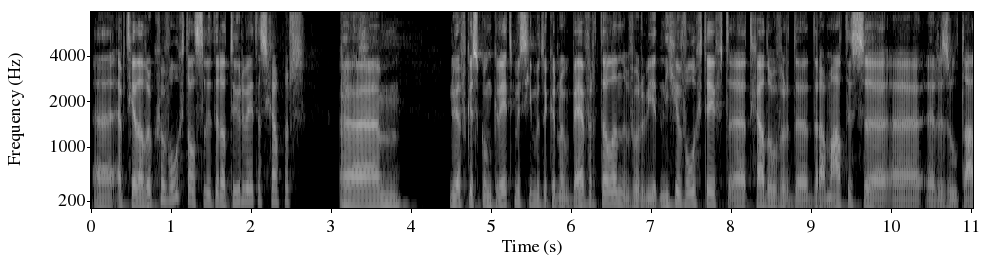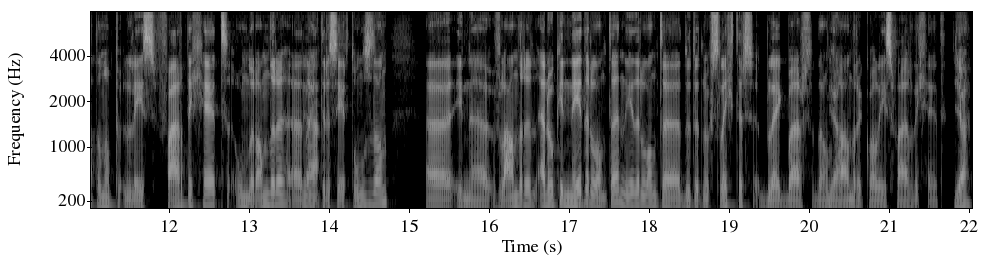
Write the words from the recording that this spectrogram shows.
Eh, heb jij dat ook gevolgd als literatuurwetenschapper? Ehm, Nu even concreet, misschien moet ik er nog bij vertellen, voor wie het niet gevolgd heeft. eh, het gaat over de dramatische eh, resultaten op leesvaardigheid, onder andere. Eh, dat Ja. interesseert ons dan. in Vlaanderen en ook in Nederland. Hè. Nederland doet het nog slechter, blijkbaar, dan Ja. Vlaanderen qua leesvaardigheid. Ja,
